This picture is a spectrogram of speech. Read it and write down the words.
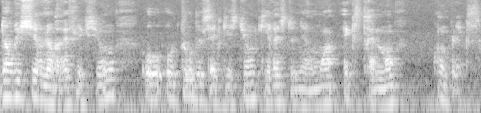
d'enrichir leurs réflexions autour de cette question qui reste néanmoins extrêmement complexe.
